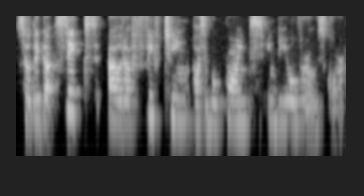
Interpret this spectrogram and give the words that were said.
So they got six out of 15 possible points in the overall score.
